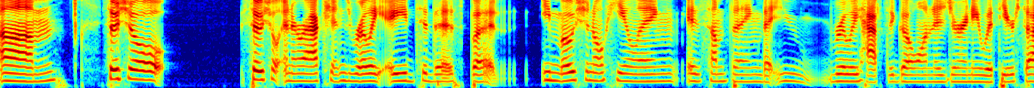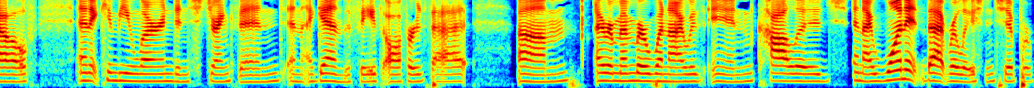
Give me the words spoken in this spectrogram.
Um, social social interactions really aid to this but emotional healing is something that you really have to go on a journey with yourself and it can be learned and strengthened. And again the faith offers that um, I remember when I was in college and I wanted that relationship where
